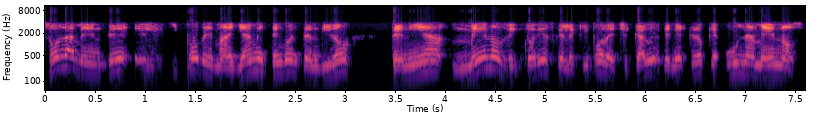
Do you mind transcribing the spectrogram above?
Solamente el equipo de Miami, tengo entendido, tenía menos victorias que el equipo de Chicago y tenía creo que una menos.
